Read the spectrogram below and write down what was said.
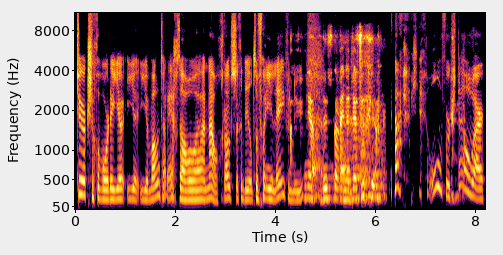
Turkse geworden. Je, je, je woont daar echt al, uh, nou, het grootste gedeelte van je leven nu. Ja, dus bijna 30 jaar. onvoorstelbaar.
